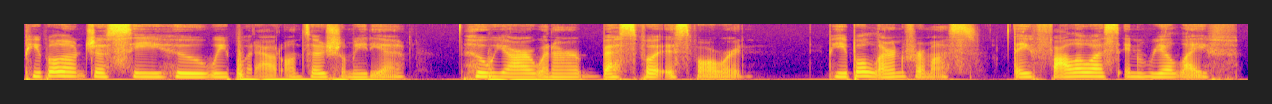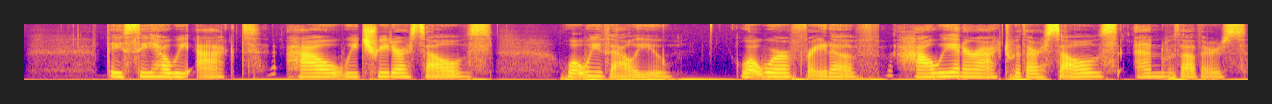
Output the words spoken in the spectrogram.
people don't just see who we put out on social media, who we are when our best foot is forward. People learn from us, they follow us in real life. They see how we act, how we treat ourselves, what we value, what we're afraid of, how we interact with ourselves and with others.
